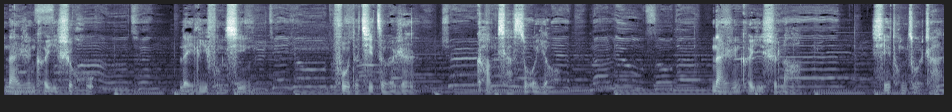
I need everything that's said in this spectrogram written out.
男人可以是虎，雷厉风行，负得起责任，扛下所有；男人可以是狼，协同作战，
